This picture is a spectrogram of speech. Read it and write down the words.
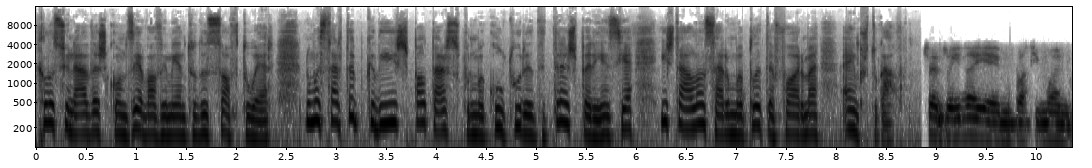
relacionadas com o desenvolvimento de software. Numa startup que diz pautar-se por uma cultura de transparência e está a lançar uma plataforma em Portugal. Portanto, a ideia é no próximo ano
